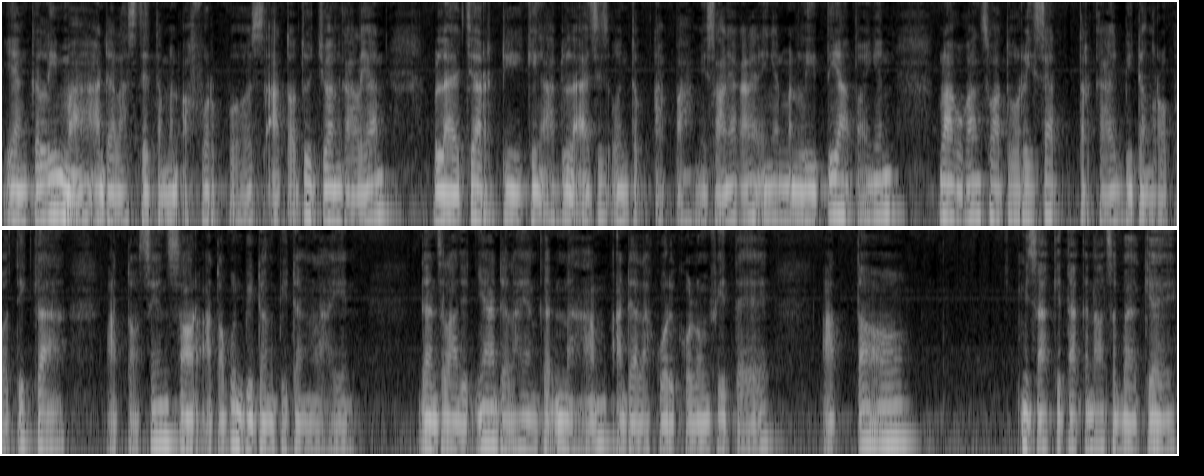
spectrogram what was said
Yang kelima adalah statement of purpose atau tujuan kalian belajar di King Abdul Aziz untuk apa. Misalnya kalian ingin meneliti atau ingin melakukan suatu riset terkait bidang robotika atau sensor ataupun bidang-bidang lain. Dan selanjutnya adalah yang keenam adalah kurikulum vitae atau bisa kita kenal sebagai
